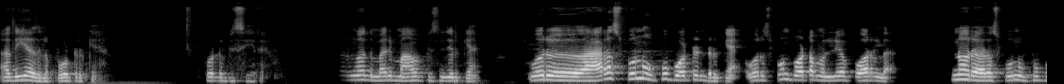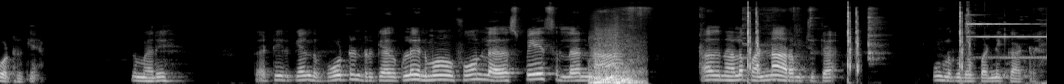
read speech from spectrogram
அதையும் அதில் போட்டிருக்கேன். போட்டு பிசைகிறேன் பாருங்க இந்த மாதிரி மாவு பிசைஞ்சிருக்கேன். ஒரு அரை ஸ்பூன் உப்பு போட்டுருக்கேன் ஒரு ஸ்பூன் போட்டோம் இல்லையோ போரல இன்னொரு அரை ஸ்பூன் உப்பு போட்டிருக்கேன். இந்த மாதிரி தட்டியிருக்கேன் இந்த போட்டுருக்கேன் அதுக்குள்ளே என்னமோ ஃபோனில் ஸ்பேஸ் இல்லைன்னா அதனால பண்ண ஆரம்பிச்சிட்டேன். உங்களுக்கு இதை பண்ணி காட்டுறேன்.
